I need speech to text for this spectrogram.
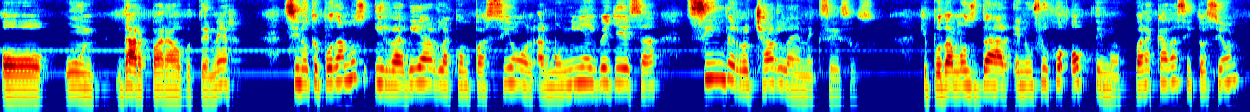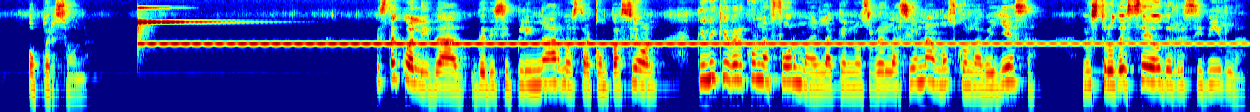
o un dar para obtener, sino que podamos irradiar la compasión, armonía y belleza sin derrocharla en excesos que podamos dar en un flujo óptimo para cada situación o persona. Esta cualidad de disciplinar nuestra compasión tiene que ver con la forma en la que nos relacionamos con la belleza, nuestro deseo de recibirla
